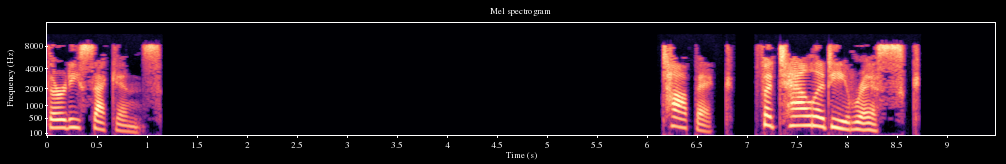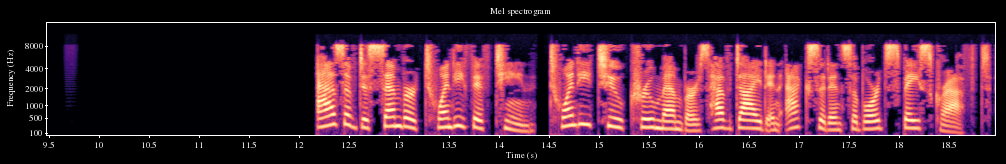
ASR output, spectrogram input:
30 seconds. Topic Fatality risk As of December 2015, 22 crew members have died in accidents aboard spacecraft.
